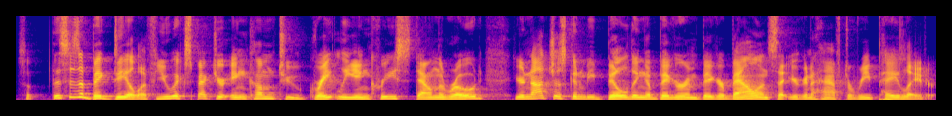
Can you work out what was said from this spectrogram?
So, this is a big deal. If you expect your income to greatly increase down the road, you're not just going to be building a bigger and bigger balance that you're going to have to repay later.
